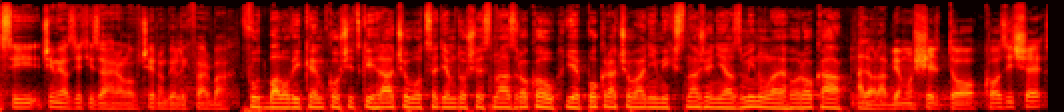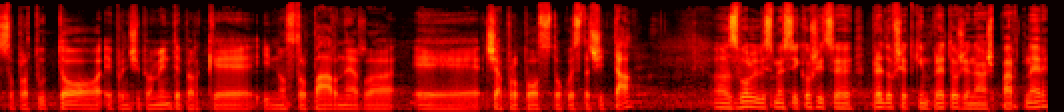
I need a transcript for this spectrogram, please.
si čím viac detí zahralo v čierno-bielých farbách. Futbalový kemp košických hráčov od 7 do 16 rokov je pokračovaním ich snaženia z minulého roka. Allora, abbiamo scelto Cosice soprattutto e principalmente perché il nostro partner è, ci ha proposto questa città Zvolili sme si Košice predovšetkým preto, že náš partner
